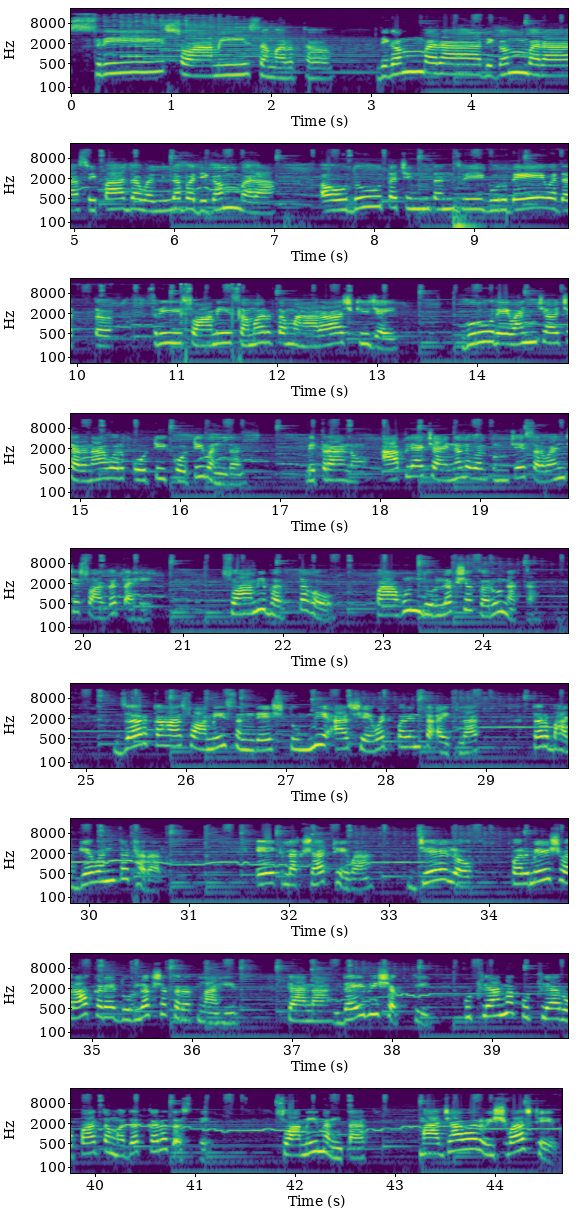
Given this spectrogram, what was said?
श्री स्वामी समर्थ. दिगंबरा दिगंबरा श्रीपाद वल्लभ दिगंबरा. अवधूत चिंतन श्री गुरुदेव दत्त. श्री स्वामी समर्थ महाराज की जय. गुरुदेवांच्या चरणावर कोटी कोटी वंदन. मित्रांनो आपल्या चॅनलवर तुमचे सर्वांचे स्वागत आहे. स्वामी भक्त हो पाहून दुर्लक्ष करू नका. जर का हा स्वामी संदेश तुम्ही आज शेवटपर्यंत ऐकलात तर भाग्यवंत ठराल. एक लक्षात ठेवा जे लोक परमेश्वराकडे दुर्लक्ष करत नाहीत त्यांना दैवी शक्ती कुठल्या ना कुठल्या रूपात मदत करत असते. स्वामी म्हणतात माझ्यावर विश्वास ठेव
